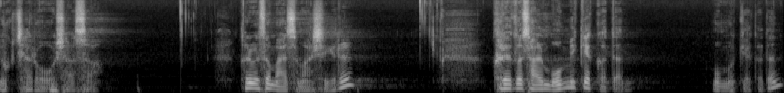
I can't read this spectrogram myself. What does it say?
육체로 오셔서 그러면서 말씀하시기를 그래도 잘 못 믿겠거든. 못 믿겠거든.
